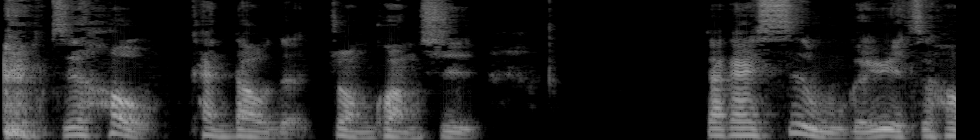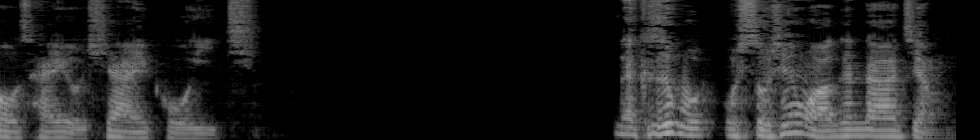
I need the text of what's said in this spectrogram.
之后看到的状况是，大概四五个月之后才有下一波疫情。”那可是我我首先我要跟大家讲，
